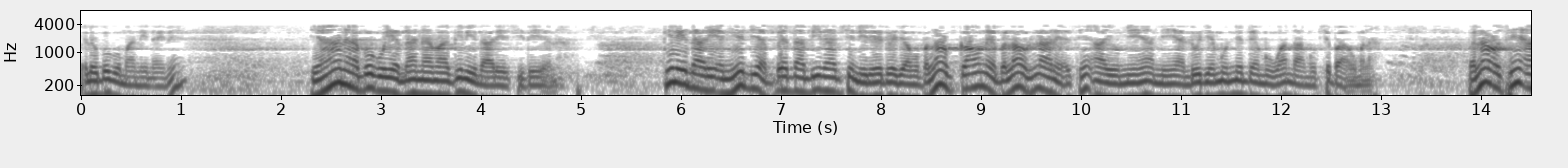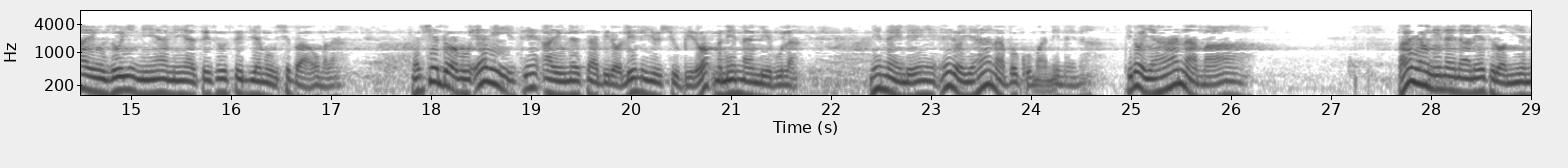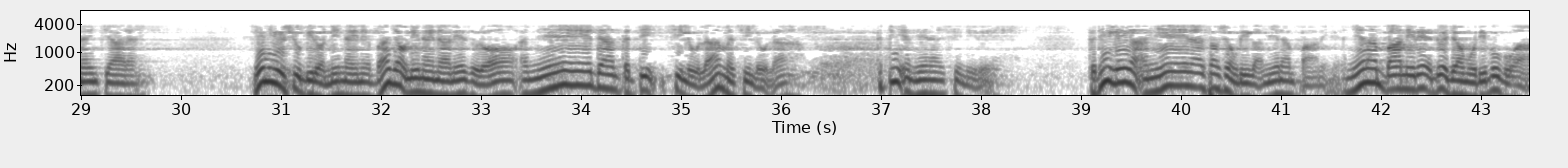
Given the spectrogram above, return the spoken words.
ဘယ်လိုပုဂ္ဂိုလ်မှနေနိုင်လဲယဟန္တာပုဂ္ဂိုလ်ရဲ့တဏ္ဍာမှာကိလေသာတွေရှိသေးရဲ့လားကိလေသာတွေအမြင့်ပြတ်ပယ်တတ်ပြီးသားဖြစ်နေတဲ့အတွက်ကြောင့်ဘလောက်ကောင်းတဲ့ဘလောက်လှတဲ့အသင်းအာယုမြင်ရမြင်ရလိုချင်မှုနှစ်သက်မှုဝမ်းသာမှုဖြစ်ပါဦးမလားဘလောက်အသင်းအာယုဇိုးကြီးမြင်ရမြင်ရစိတ်ဆိုးစိတ်ပြည့်မှုဖြစ်ပါဦးမလား မဖြစ်တော့ဘူးအဲ့ဒီအသင်းအာယုန်နဲ့စပ်ပြီးတော့လေးလျှရှုပြီးတော့မနေနိုင်ပြီဘူးလားနေနိုင်တယ်အဲ့တော့ယဟန္တာပုဂ္ဂိုလ်မှနေနိုင်တာဒီတော့ယဟန္တာမှာဘာကြောင့်နေနိုင်တာလဲဆိုတော့မြင်နိုင်ကြားတိုင်းလေးလျှရှုပြီးတော့နေနိုင်တယ်ဘာကြောင့်နေနိုင်တာလဲဆိုတော့အမြဲတမ်းတတိရှိလို့လားမရှိလို့လားတတိအမြဲတမ်းရှိနေတယ်တတိလေးကအမြဲတမ်းဆောက်ရှောက်လေးကအမြဲတမ်းပါနေတယ်အမြဲတမ်းပါနေတဲ့အတွက်ကြောင့်မို့ဒီပုဂ္ဂိုလ်ဟာ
